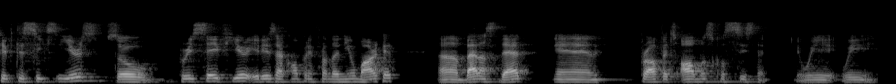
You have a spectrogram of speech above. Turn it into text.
56 years, so pretty safe here. It is a company from the new market, uh, balanced debt and profits almost consistent. We we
